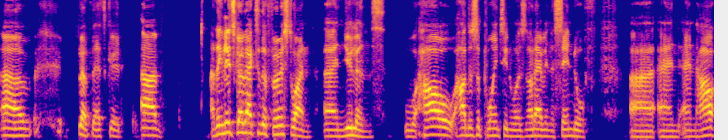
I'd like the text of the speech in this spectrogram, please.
um, flip, that's good. Um, I think let's go back to the first one, uh, Newlands. How how disappointing was not having the send off, uh, and and how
